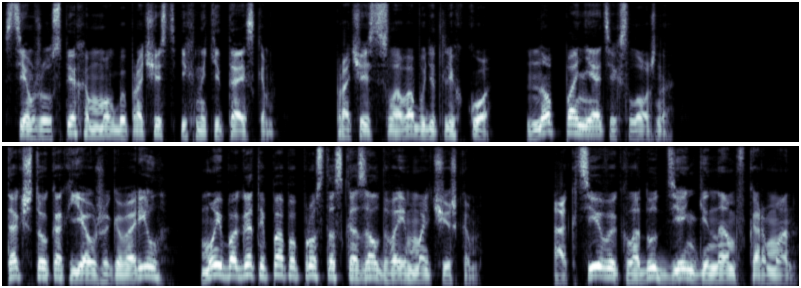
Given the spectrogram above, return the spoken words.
с тем же успехом мог бы прочесть их на китайском — Прочесть слова будет легко, но понять их сложно. Так что, как я уже говорил, мой богатый папа просто сказал двоим мальчишкам, «Активы кладут деньги нам в карман».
